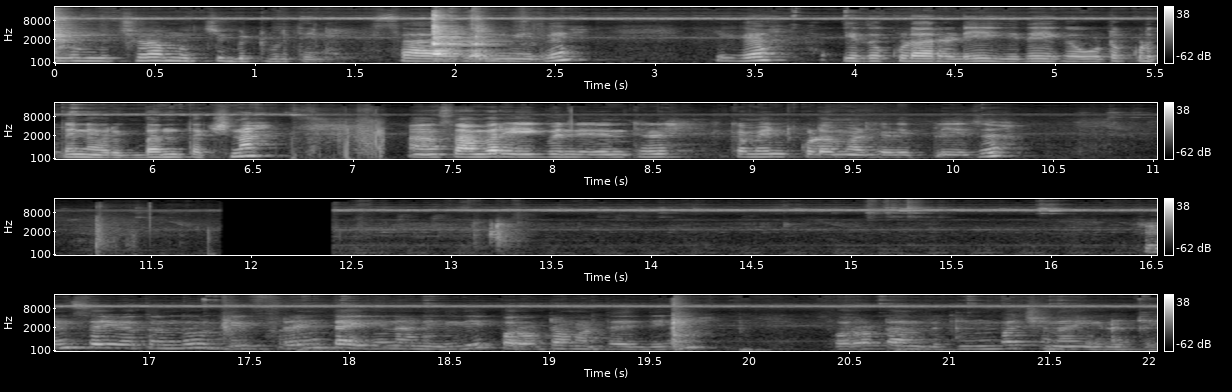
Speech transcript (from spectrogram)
ಇದು ಮುಚ್ಚಳ ಮುಚ್ಚಿ ಬಿಟ್ಬಿಡ್ತೀನಿ ಸಾರಿದ ಮೇಲೆ. ಈಗ ಇದು ಕೂಡ ರೆಡಿ ಆಗಿದೆ. ಈಗ ಊಟಕ್ಕೆ ಕೊಡ್ತೇನೆ ಅವ್ರಿಗೆ ಬಂದ ತಕ್ಷಣ. ಸಾಂಬಾರು ಹೇಗೆ ಬಂದಿದೆ ಅಂಥೇಳಿ ಕಮೆಂಟ್ ಕೂಡ ಮಾಡಿ ಹೇಳಿ ಪ್ಲೀಸ್ ಫ್ರೆಂಡ್ಸ್ ಇವತ್ತೊಂದು ಡಿಫ್ರೆಂಟಾಗಿ ನಾನು ಇಲ್ಲಿ ಪರೋಟ ಮಾಡ್ತಾ ಇದ್ದೀನಿ. ಪರೋಟ ಅಂದರೆ ತುಂಬ ಚೆನ್ನಾಗಿರುತ್ತೆ.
